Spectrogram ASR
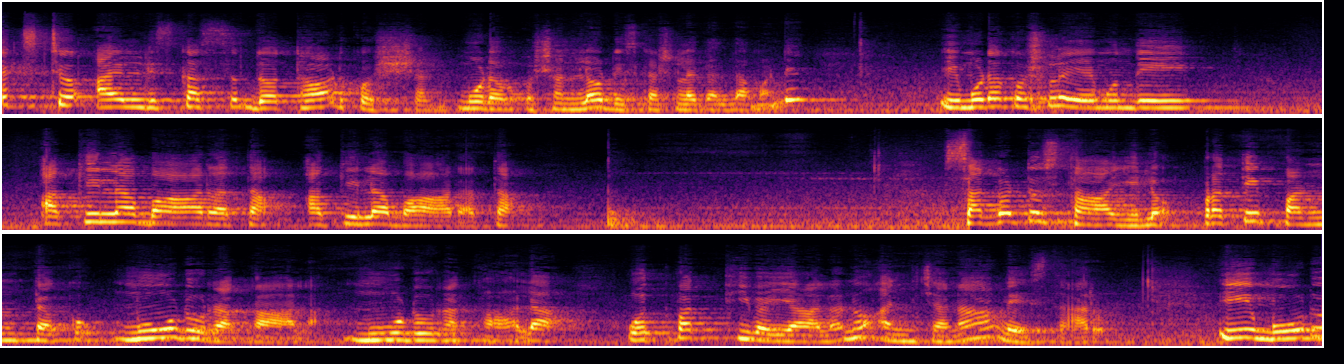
Next I will discuss the third question మూడవ క్వశ్చన్లో డిస్కషన్లోకి వెళ్దామండి. ఈ మూడవ క్వశ్చన్లో ఏముంది? అఖిల భారత అఖిల భారత. సగటు స్థాయిలో ప్రతి పంటకు మూడు రకాల మూడు రకాల ఉత్పత్తి వ్యయాలను అంచనా వేస్తారు. ఈ మూడు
